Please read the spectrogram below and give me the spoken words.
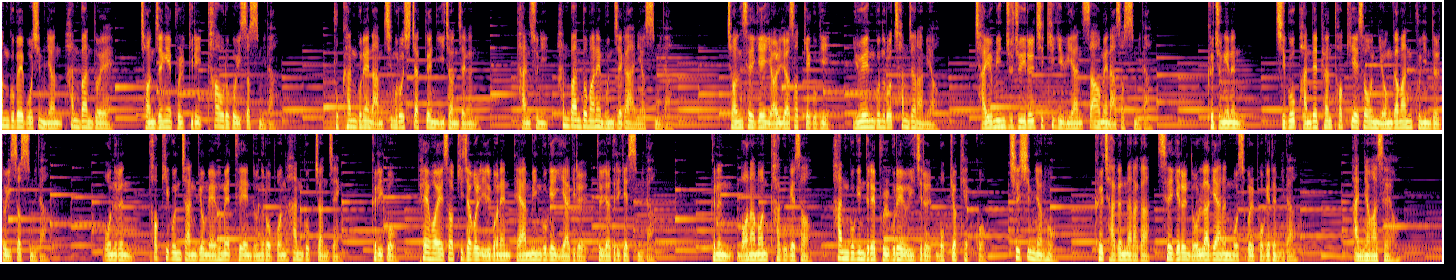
1950년 한반도에 전쟁의 불길이 타오르고 있었습니다. 북한군의 남침으로 시작된 이 전쟁은 단순히 한반도만의 문제가 아니었습니다. 전 세계 16개국이 유엔군으로 참전하며 자유민주주의를 지키기 위한 싸움에 나섰습니다. 그 중에는 지구 반대편 터키에서 온 용감한 군인들도 있었습니다. 오늘은 터키군 장교 메흐메트의 눈으로 본 한국 전쟁, 그리고 폐허에서 기적을 일궈낸 대한민국의 이야기를 들려드리겠습니다. 그는 머나먼 타국에서 한국인들의 불굴의 의지를 목격했고 70년 후 그 작은 나라가 세계를 놀라게 하는 모습을 보게 됩니다. 안녕하세요.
